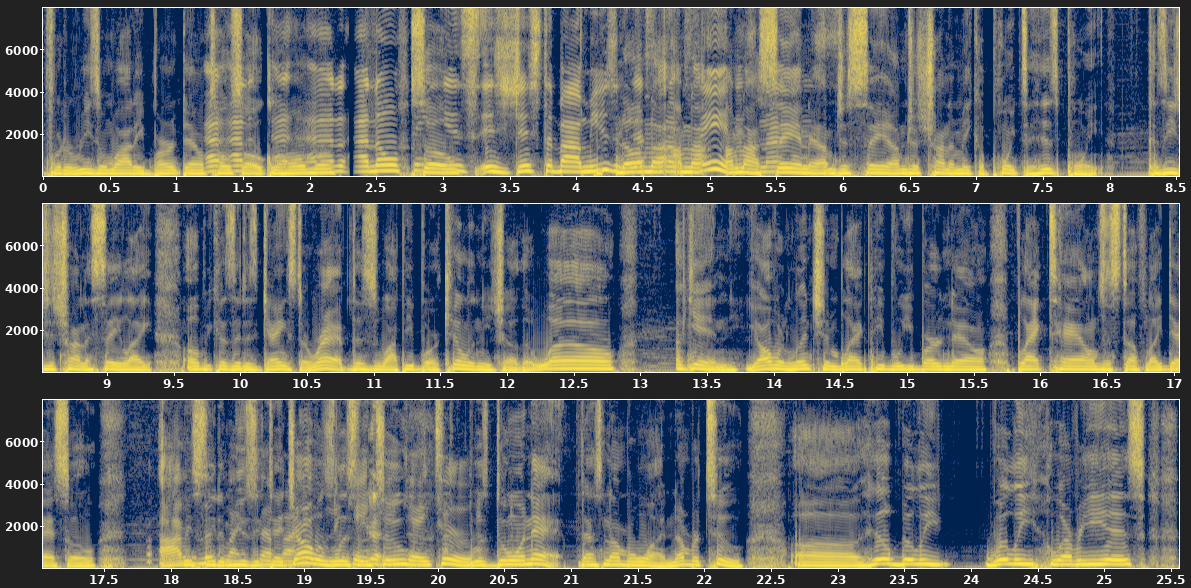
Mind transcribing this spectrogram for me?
for the reason why they burnt down Tulsa, I, Oklahoma? I, I, I don't think So- it's, it's just about music. no, That's I'm what not. I'm, not. saying. I'm not saying that. I'm just saying. I'm just trying to make a point to his point because he's just trying to say like, oh, because it is gangster rap, this is why people are killing each other. Well, again, y'all were lynching black people. You burned down black towns and stuff like that. So obviously, the like music that y'all was listening KKK to too. was doing that. That's number one. Number two, uh, hillbilly Willie, whoever he is,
